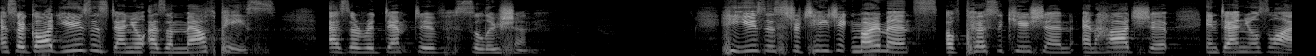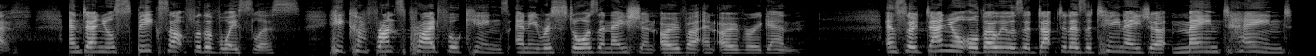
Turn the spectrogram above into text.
And so God uses Daniel as a mouthpiece as a redemptive solution. He uses strategic moments of persecution and hardship in Daniel's life, and Daniel speaks up for the voiceless. He confronts prideful kings and he restores a nation over and over again. And so Daniel, although he was abducted as a teenager, maintained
